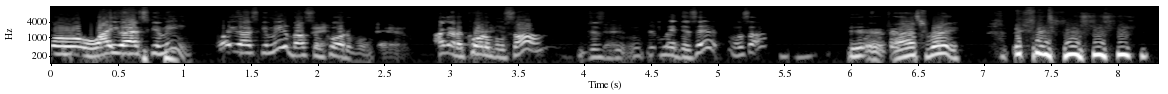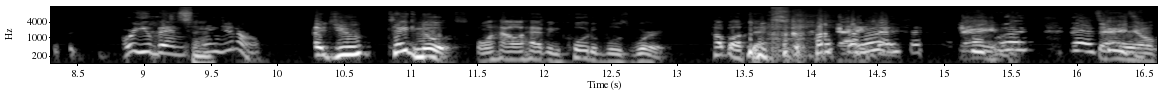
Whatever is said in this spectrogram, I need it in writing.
Oh, why you asking me? Why you asking me about some quotable? Damn. I got a quotable song. Just, just made this hit. What's up? Yeah, that's right. Where you been Same. in general? Did you take notes on how having quotables work? How about that? Damn. Damn. What? That's crazy. Damn.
